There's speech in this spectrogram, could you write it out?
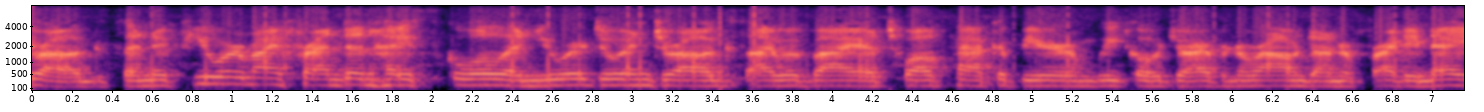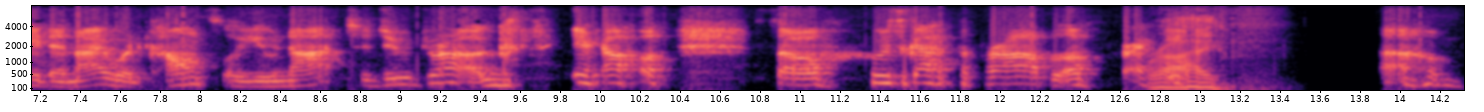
drugs. And if you were my friend in high school and you were doing drugs, I would buy a 12 pack of beer and we go driving around on a Friday night and I would counsel you not to do drugs, you know? So who's got the problem, right? Right. Um,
